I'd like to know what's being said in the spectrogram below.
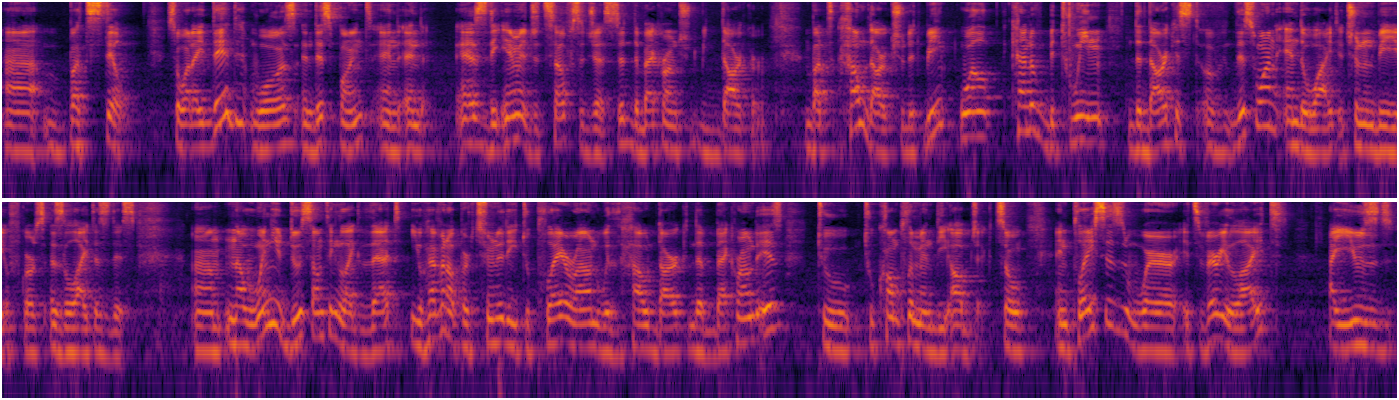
uh, but still. So what I did was at this point, and and as the image itself suggested, the background should be darker. But how dark should it be? Well, kind of between the darkest of this one and the white. It shouldn't be, of course, as light as this. Um, now, when you do something like that, you have an opportunity to play around with how dark the background is to, to complement the object. So in places where it's very light, I used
